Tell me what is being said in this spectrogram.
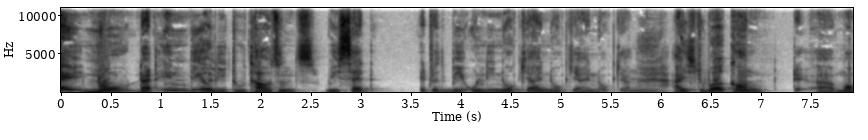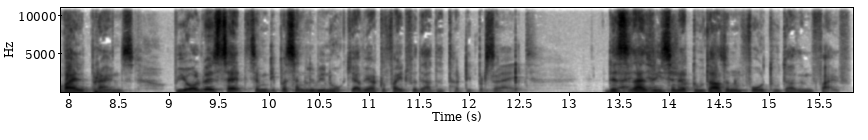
I know that in the early 2000s, we said it would be only Nokia and Nokia and Nokia. Mm. I used to work on uh, mobile brands. We always said 70% will be Nokia. We have to fight for the other 30%. Right. This Right, is as yeah, recent sure. as 2004, 2005.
